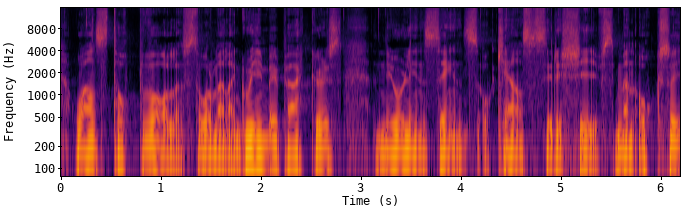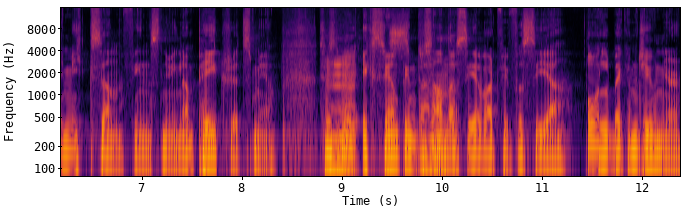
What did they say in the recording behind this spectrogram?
och hans toppval står mellan Green Bay Packers, New Orleans Saints och Kansas City Chiefs, men också i mixen finns New England Patriots med. Så det ska mm. bli extremt Spännande. intressant att se vart vi får se Old Beckham Jr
